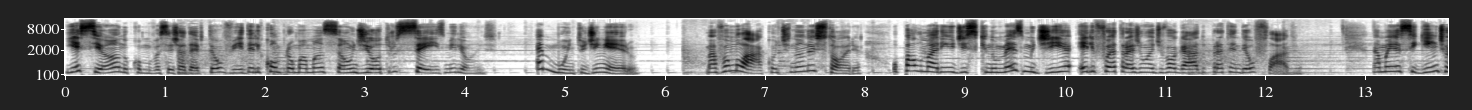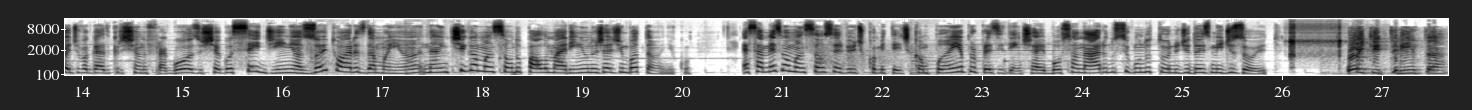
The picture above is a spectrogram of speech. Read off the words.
E esse ano, como você já deve ter ouvido, ele comprou uma mansão de outros 6 milhões. É muito dinheiro. Mas vamos lá, continuando a história. O Paulo Marinho disse que no mesmo dia ele foi atrás de um advogado para atender o Flávio. Na manhã seguinte, o advogado Cristiano Fragoso chegou cedinho, às 8 horas da manhã, na antiga mansão do Paulo Marinho, no Jardim Botânico. Essa mesma mansão serviu de comitê de campanha para o presidente Jair Bolsonaro no segundo turno de 2018. 8h30,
